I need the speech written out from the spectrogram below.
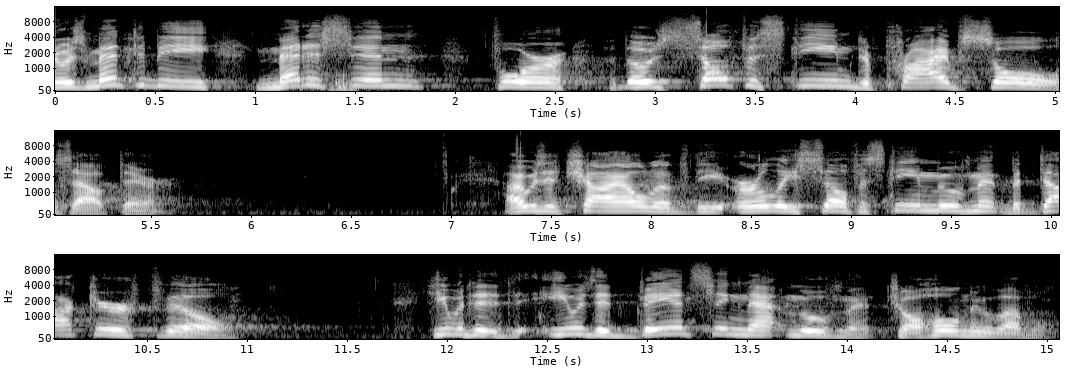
it was meant to be medicine for those self esteem deprived souls out there. I was a child of the early self esteem movement, but Dr. Phil, he, would, he was advancing that movement to a whole new level.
